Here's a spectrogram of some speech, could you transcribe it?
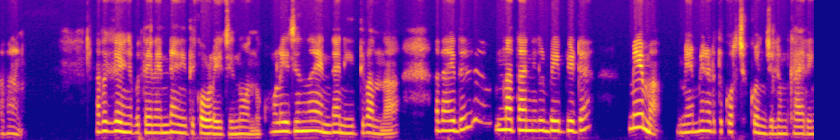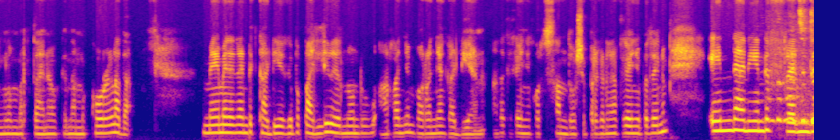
അതാണ്. അതൊക്കെ കഴിഞ്ഞപ്പോഴത്തേന് എന്റെ അനിയത്തി കോളേജിൽ നിന്ന് വന്നു. കോളേജിൽ നിന്ന് എന്റെ അനിയത്തി വന്ന അതായത് നത്താനിൽ ബേബിയുടെ മേമ മേമേന്റെ അടുത്ത് കുറച്ച് കൊഞ്ചലും കാര്യങ്ങളും വർത്താനവും ഒക്കെ നമുക്കുള്ളതാണ് മേമനെ രണ്ട് കടിയൊക്കെ. ഇപ്പോൾ പല്ല് വരുന്നതുകൊണ്ട് അറഞ്ഞും പുറഞ്ഞും കടിയാണ്. അതൊക്കെ കഴിഞ്ഞ് കുറച്ച് സന്തോഷ പ്രകടനമൊക്കെ കഴിഞ്ഞപ്പോഴത്തേനും എന്റെ അനിയന്റെ ഫ്രണ്ട്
